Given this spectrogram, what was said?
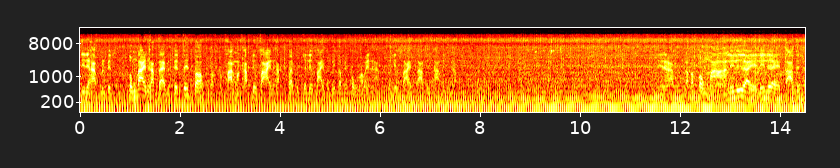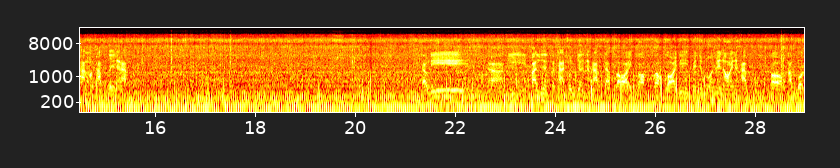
นี่นะครับมันเป็น ตรงได้นะครับ แต่เป็นเส้นเส้นต่อทางบังคับเลี้ยวซ้ายนะครับแต่ผมจะเลี้ยวซ้ายผมไม่ต้องไม่ตรงเข้าไปนะครับเลี้ยวซ้ายตามเส้นทางนี้นะครับนี่นะครับเราก็ตรงมาเรื่อยๆเรื่อยๆ ตามเส้นทางบังคับเลยนะครับแถวนี้มีบ้านเรือนประชาชนเยอะนะครับ แล้วซอยก็ก็ซอยนี่เป็นจำนวนไม่น้อยนะครับ ก็ขับรถ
